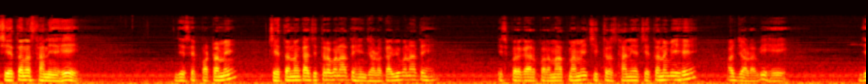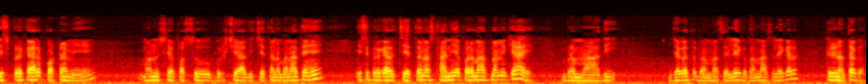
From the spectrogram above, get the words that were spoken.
चेतन स्थानीय है। जैसे पट में चेतन का चित्र बनाते हैं, जड़ का भी बनाते हैं। इस प्रकार परमात्मा में चित्र स्थानीय चेतन भी है और जड़ भी है। जिस प्रकार पट में मनुष्य, पशु, वृक्ष आदि चेतन बनाते हैं, इसी प्रकार चेतन स्थानीय परमात्मा में क्या है? ब्रह्मा आदि। जगत ब्रह्मा से लेकर ब्रह्मा से लेकर तृण तक,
